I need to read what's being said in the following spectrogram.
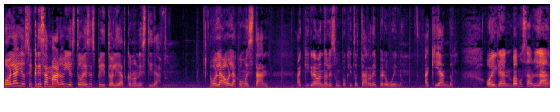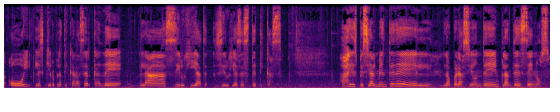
Hola, yo soy Cris Amaro y esto es Espiritualidad con Honestidad. Hola, hola, ¿cómo están? Aquí grabándoles un poquito tarde, pero bueno, aquí ando. Oigan, vamos a hablar hoy, les quiero platicar acerca de las cirugías, cirugías estéticas. Ay, especialmente de la operación de implante de senos.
